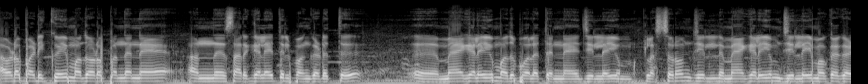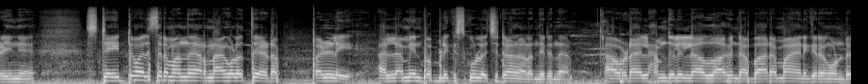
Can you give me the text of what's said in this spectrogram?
അവിടെ പഠിക്കുകയും അതോടൊപ്പം തന്നെ അന്ന് സർഗലയത്തിൽ പങ്കെടുത്ത് മേഖലയും അതുപോലെ തന്നെ ജില്ലയും ക്ലസ്റ്ററും ജില്ല മേഖലയും ജില്ലയും ഒക്കെ കഴിഞ്ഞ് സ്റ്റേറ്റ് മത്സരം അന്ന് എറണാകുളത്ത് എടപ്പള്ളി അല്ലമീൻ പബ്ലിക് സ്കൂൾ വെച്ചിട്ടാണ് നടന്നിരുന്നത്. അവിടെ അലഹമുല്ല അള്ളാഹുവിന്റെ അപാരമായ അനുഗ്രഹം കൊണ്ട്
